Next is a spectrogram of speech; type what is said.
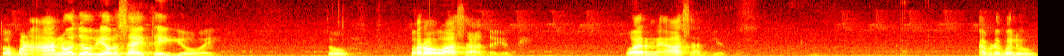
તો પણ આનો જો વ્યવસાય થઈ ગયો હોય તો પરો આસાદય હતી. પર ને આસાદ્ય આપણે બોલું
